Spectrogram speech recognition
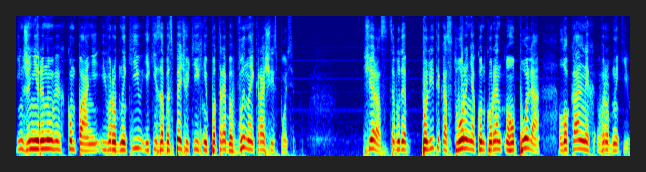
інженірингових компаній і виробників, які забезпечують їхні потреби в найкращий спосіб. Ще раз, це буде політика створення конкурентного поля локальних виробників.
